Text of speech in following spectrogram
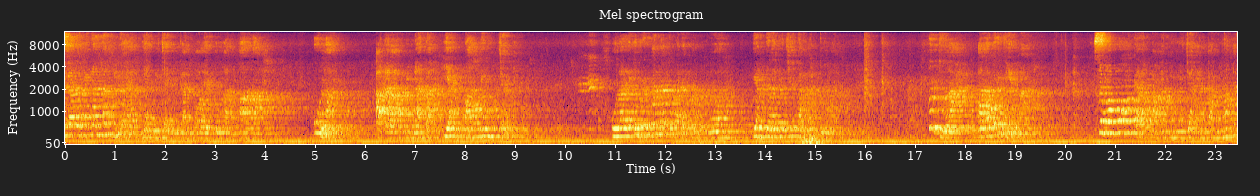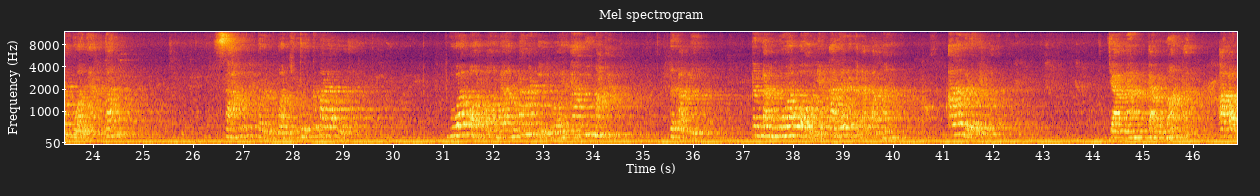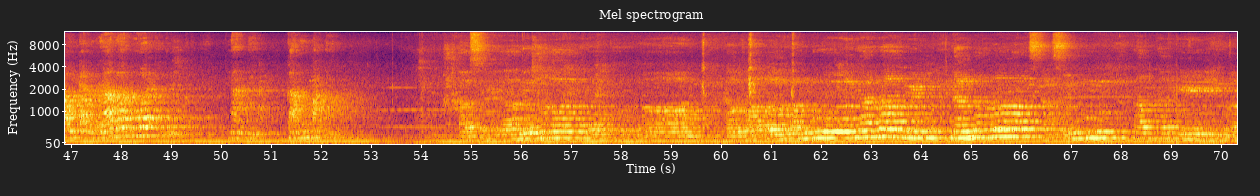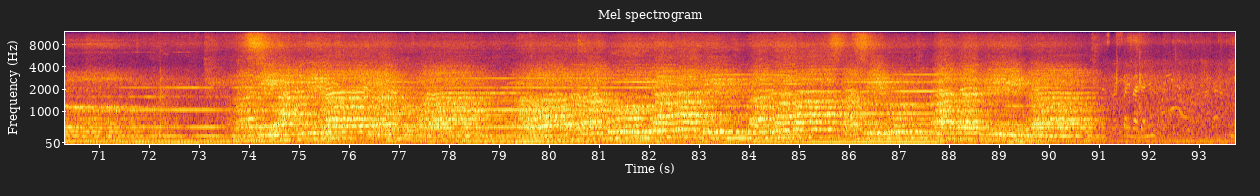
segala binatang darat yang dijadikan oleh Tuhan Allah, ular adalah binatang yang paling cerdik. Ular itu berkata kepada perempuan yang telah diciptakan Tuhan. Tentulah Allah berfirman, semua pohon dalam taman ini jangan kamu makan buahnya, kan? Sahut Jangan kamu makan apa pun kamu beraba buah itu. Nanti kamu mati. selesai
